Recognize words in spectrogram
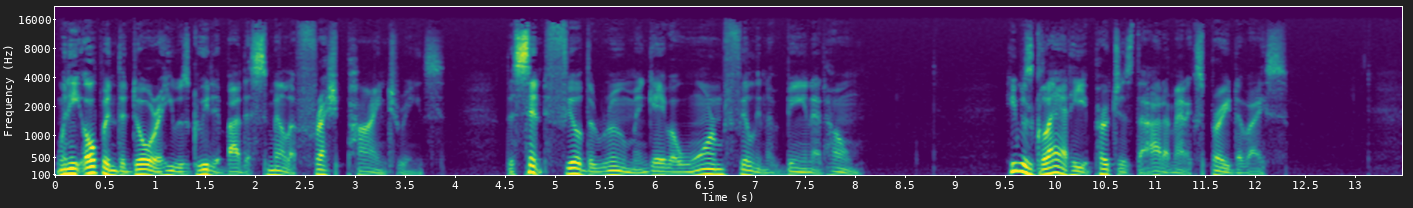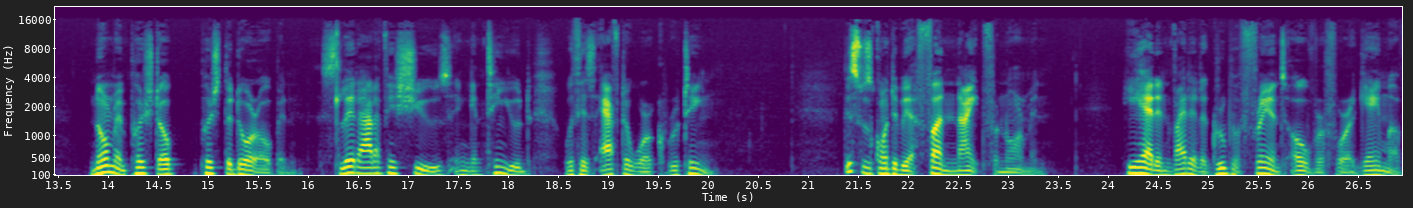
When he opened the door, he was greeted by the smell of fresh pine trees. The scent filled the room and gave a warm feeling of being at home. He was glad he had purchased the automatic spray device. Norman pushed, op- pushed the door open, slid out of his shoes, and continued with his after work routine. This was going to be a fun night for Norman. He had invited a group of friends over for a game of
